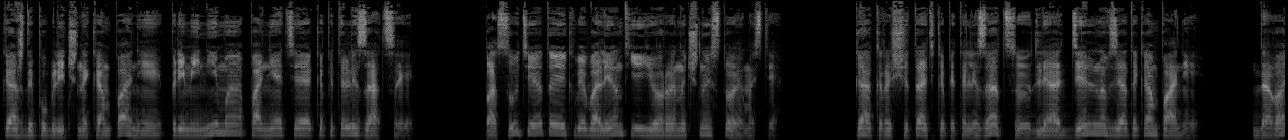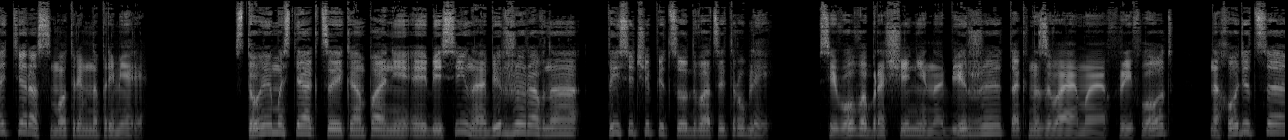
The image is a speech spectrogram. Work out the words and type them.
Каждой публичной компании применимо понятие капитализации. По сути, это эквивалент ее рыночной стоимости. Как рассчитать капитализацию для отдельно взятой компании? Давайте рассмотрим на примере. Стоимость акции компании ABC на бирже равна 1520 рублей. Всего в обращении на бирже так называемая free float находится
